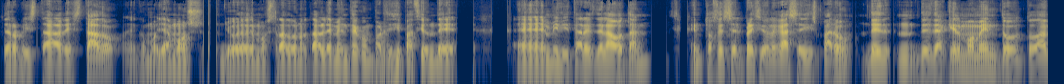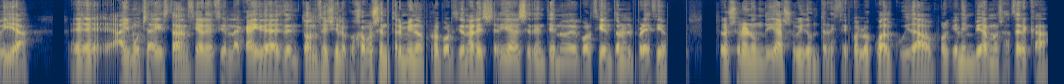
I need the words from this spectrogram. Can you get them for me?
terrorista de Estado, eh, como ya hemos yo demostrado notablemente con participación de, eh, militares de la OTAN. Entonces el precio del gas se disparó. desde aquel momento todavía eh, hay mucha distancia, es decir, la caída desde entonces, si lo cogemos en términos proporcionales, sería del 79% en el precio, pero solo en un día ha subido un 13%. Con lo cual, cuidado, porque el invierno se acerca,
